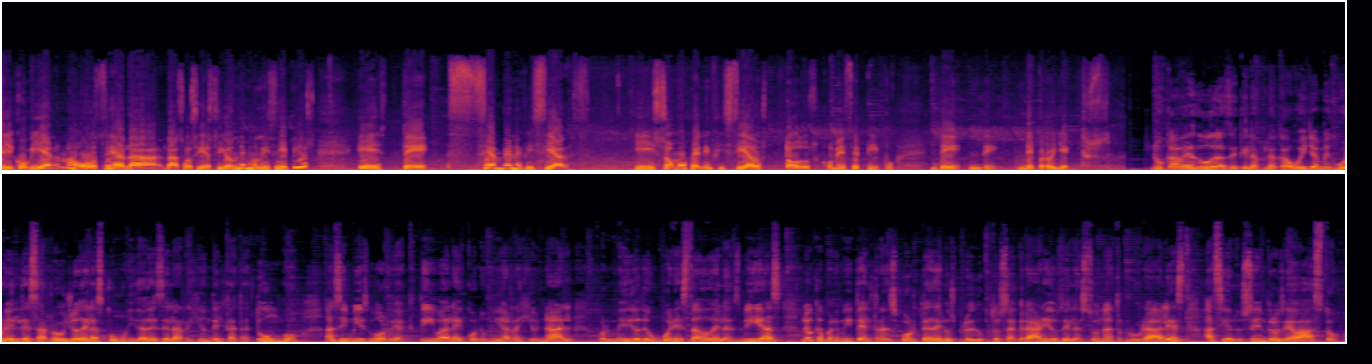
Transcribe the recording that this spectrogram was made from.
el gobierno, o sea, la, asociación de municipios, este, sean beneficiadas. Y somos beneficiados todos con ese tipo de, de proyectos. No cabe dudas de que la placa huella mejora el desarrollo de las comunidades de la región del Catatumbo, asimismo reactiva la economía regional por medio de un buen estado de las vías, lo que permite el transporte de los productos agrarios de las zonas rurales hacia los centros de abasto.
